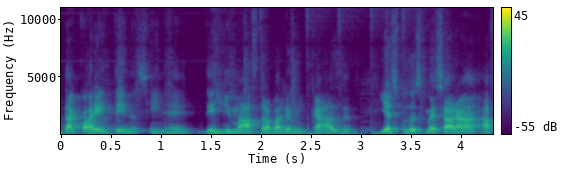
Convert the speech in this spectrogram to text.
da quarentena, assim, né? Desde março trabalhando em casa e as coisas começaram a.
